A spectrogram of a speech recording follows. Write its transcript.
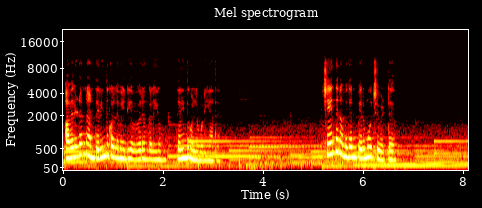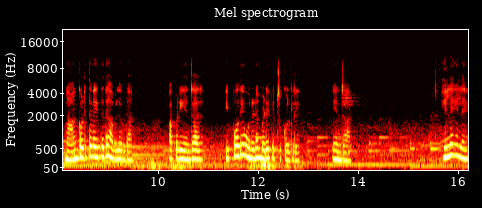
அவளிடம் நான் தெரிந்து கொள்ள வேண்டிய விவரங்களையும் தெரிந்து கொள்ள முடியாது. சேந்தன் அமுதன் பெருமூச்சு விட்டு நான் கொடுத்து வைத்தது அவ்வளவுதான். அப்படி என்றால் இப்போதே உன்னிடம் விடை கொள்கிறேன் என்றான் இல்லை இல்லை.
